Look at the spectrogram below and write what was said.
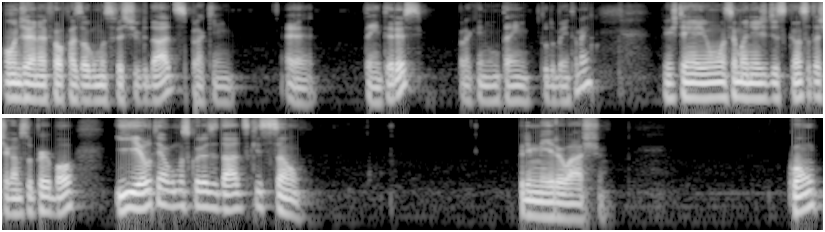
onde a NFL faz algumas festividades para quem é, tem interesse, para quem não tem, tudo bem também. A gente tem aí uma semaninha de descanso até chegar no Super Bowl. E eu tenho algumas curiosidades que são. Primeiro, eu acho. Quão,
